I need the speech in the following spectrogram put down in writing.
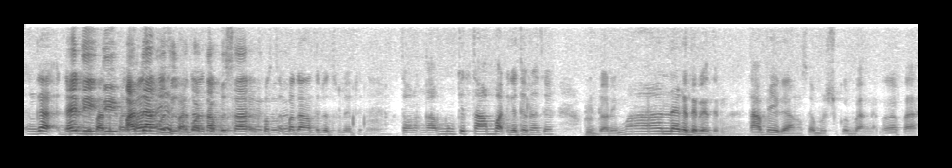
enggak Eh, di- di Padang iya, itu, di kota itu, besar kota gitu kan. Padang itu itu itu. Kata orang nggak mungkin tamat gitu nanti. Duit dari mana gitu gitu. Tapi Kang saya bersyukur banget. Kenapa?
